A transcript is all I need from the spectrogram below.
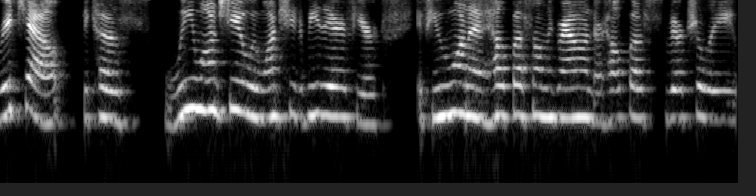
reach out because we want you we want you to be there. If you're if you want to help us on the ground or help us virtually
